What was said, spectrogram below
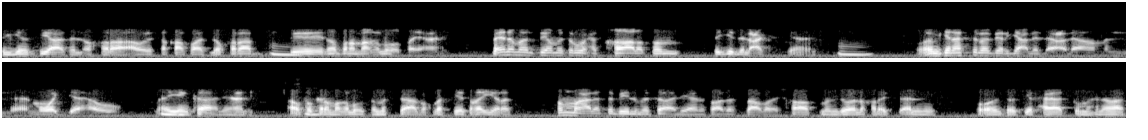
للجنسيات الأخرى أو الثقافات الأخرى. بنظرة مغلوطة يعني بينما أنت يوم تروح تخالطهم تجد العكس يعني مم. ويمكن السبب يرجع للإعلام الموجه أو ايا كان يعني أو. فكرة مغلوطة من السابق بس هي تغيرت هم على سبيل المثال يعني صادفت بعض الأشخاص من دول أخرى يسألني وأنتم كيف حياتكم هناك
